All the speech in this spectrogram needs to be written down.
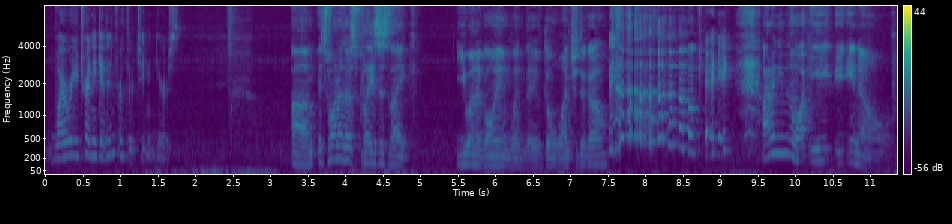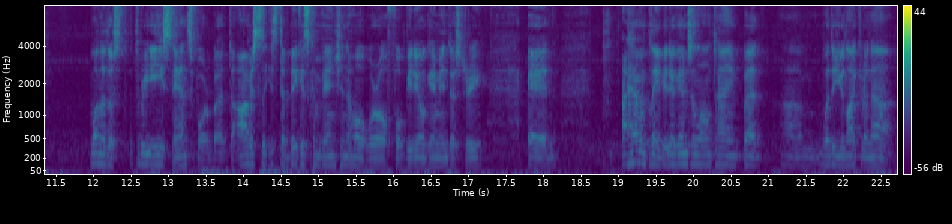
why were you trying to get in for 13 years? Um, it's one of those places like you want to go in when they don't want you to go. okay. I don't even know what E, you know, one of those three E stands for, but obviously it's the biggest convention in the whole world for video game industry, and I haven't played video games in a long time, but um, whether you like it or not,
